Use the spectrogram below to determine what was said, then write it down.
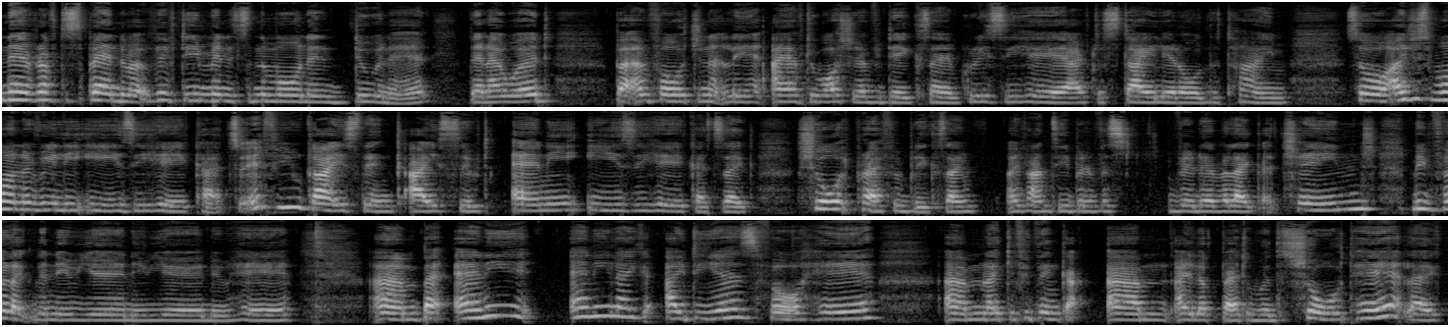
never have to spend about 15 minutes in the morning doing it, then I would. But unfortunately, I have to wash it every day because I have greasy hair. I have to style it all the time. So I just want a really easy haircut. So if you guys think I suit any easy haircuts, like short preferably, because I'm I fancy a bit of a bit of a, like a change, maybe for like the new year, new year, new hair. Um, but any any like ideas for hair? Um, like if you think um I look better with short hair, like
